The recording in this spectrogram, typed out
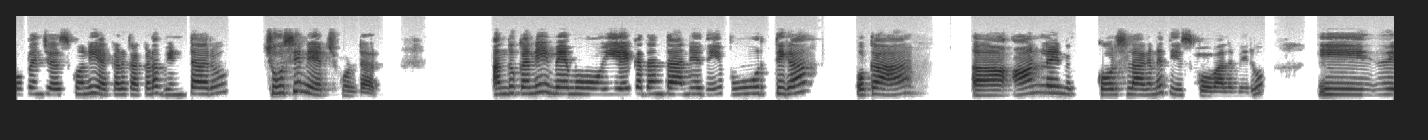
ఓపెన్ చేసుకొని ఎక్కడికక్కడ వింటారు, చూసి నేర్చుకుంటారు. అందుకని మేము ఈ ఏకదంత అనేది పూర్తిగా ఒక ఆన్‌లైన్ కోర్స్ లాగానే తీసుకోవాలి మీరు. ఈ ఇది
